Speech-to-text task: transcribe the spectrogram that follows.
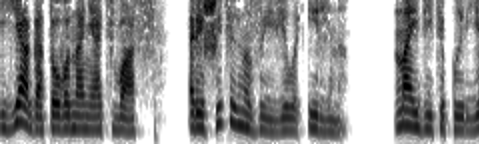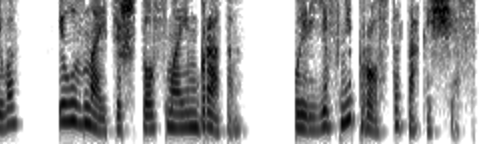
«Я готова нанять вас», — решительно заявила Ирина. «Найдите Пырьева и узнайте, что с моим братом. Пырьев не просто так исчез.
